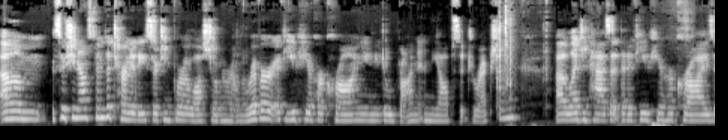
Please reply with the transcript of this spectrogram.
Um, so she now spends eternity searching for her lost children around the river. If you hear her crying, you need to run in the opposite direction. Uh, legend has it that if you hear her cries,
